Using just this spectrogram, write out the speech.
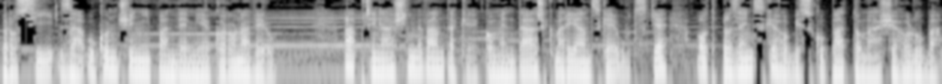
prosí za ukončení pandemie koronaviru. A přinášíme vám také komentář k mariánské úctě od plzeňského biskupa Tomáše Holuba.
